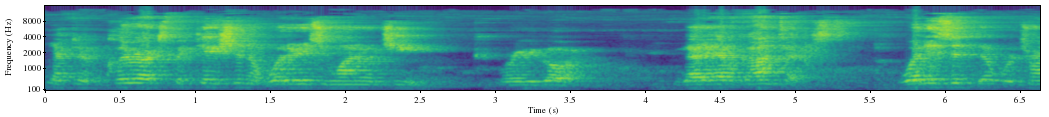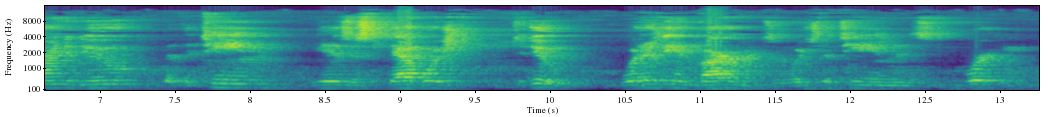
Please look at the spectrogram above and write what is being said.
You have to have a clear expectation of what it is you want to achieve, where you're going. You got to have a context. What is it that we're trying to do that the team is established to do? What are the environments in which the team is working?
